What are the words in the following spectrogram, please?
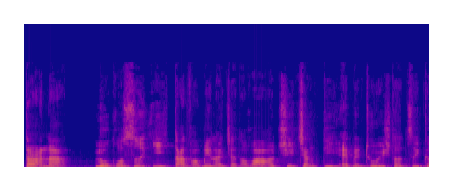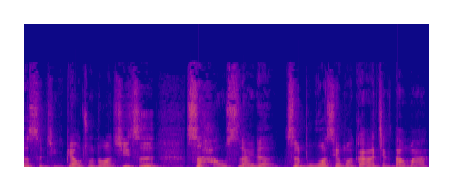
当然啦，如果是以单方面来讲的话，去降低 MM2H 的这个申请标准哦，其实是好事来的。只不过像我刚刚讲到嘛。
